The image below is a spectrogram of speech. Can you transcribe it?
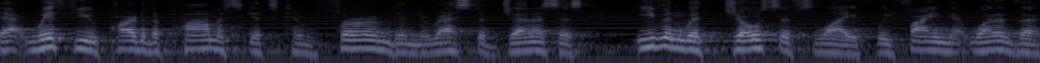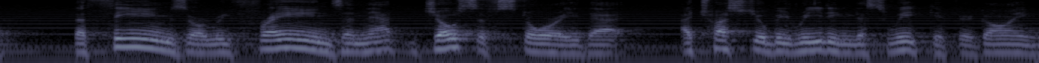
That with you part of the promise gets confirmed in the rest of Genesis. Even with Joseph's life, we find that one of the, the themes or refrains in that Joseph story that I trust you'll be reading this week if you're going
